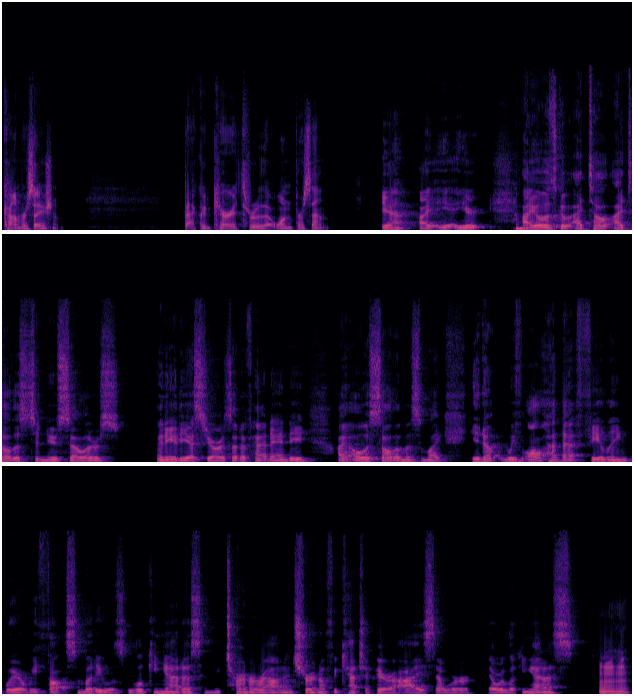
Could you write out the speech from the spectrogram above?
conversation. That could carry through that one percent. Yeah, I you're I always go I tell I tell this to new sellers, any of the SDRs that I've had, Andy. I always tell them this. I'm like, you know, we've all had that feeling where we thought somebody was looking at us and we turn around and sure enough we catch a pair of eyes that were that were looking at us. Mm-hmm. And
